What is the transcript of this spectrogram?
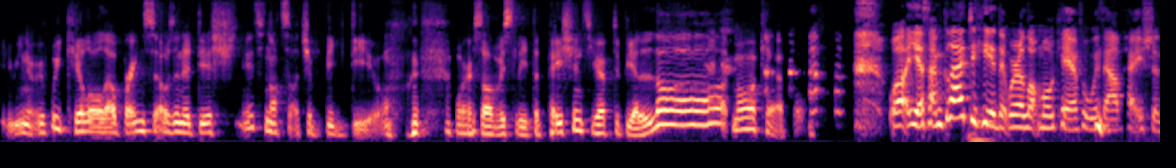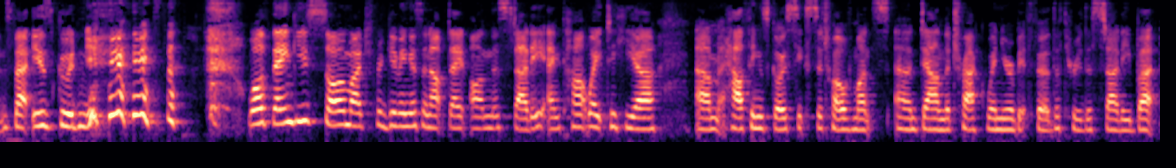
you know, if we kill all our brain cells in a dish, it's not such a big deal. Whereas obviously the patients, you have to be a lot more careful. well, yes, I'm glad to hear that we're a lot more careful with our patients. That is good news. well, thank you so much for giving us an update on the study and can't wait to hear um, how things go six to 12 months uh, down the track when you're a bit further through the study. But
